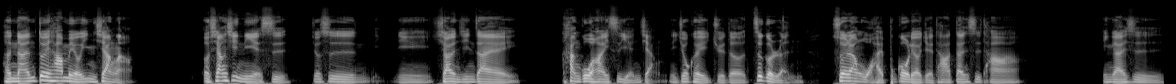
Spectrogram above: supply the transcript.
很难对他没有印象啦。我相信你也是，就是你你小眼睛在看过他一次演讲，你就可以觉得这个人虽然我还不够了解他，但是他应该是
